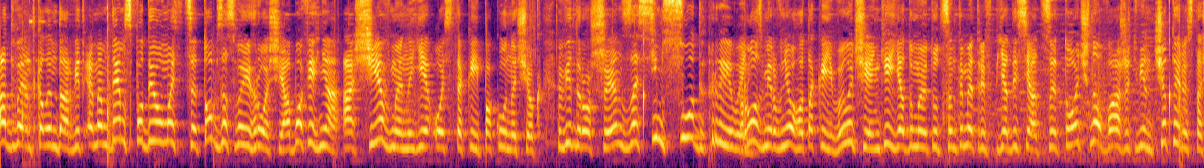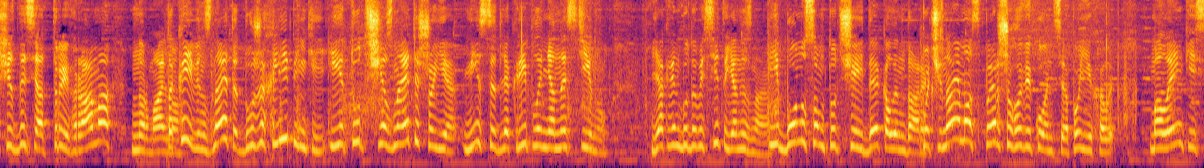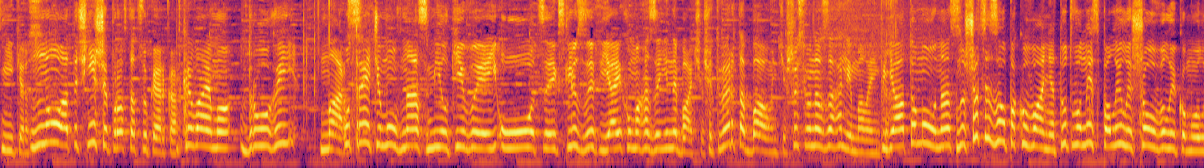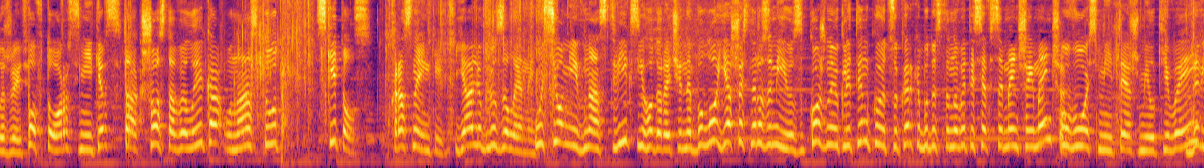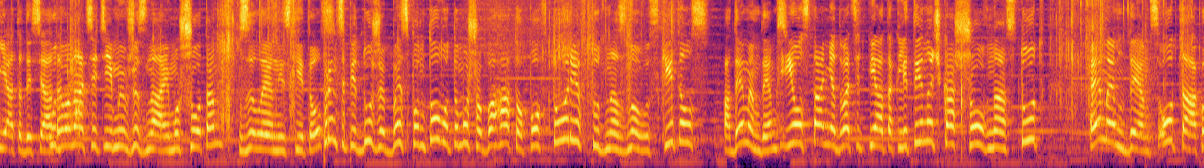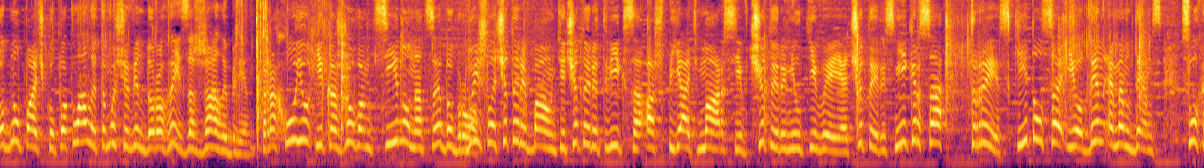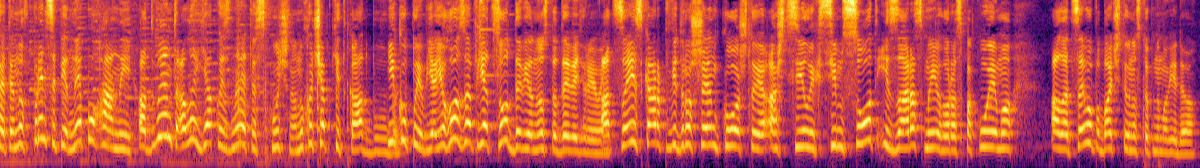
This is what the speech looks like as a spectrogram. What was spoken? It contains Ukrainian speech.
Адвент-календар від M&M's, подивимось, це топ за свої гроші або фігня. А ще в мене є ось такий пакуночок від Рошен за 700 гривень. Розмір в нього такий величенький. Я думаю, тут сантиметрів 50 це точно. Важить він 463 грама. Нормально. Такий він, знаєте, дуже хліпенький. І тут ще знаєте, що є? Місце для кріплення на стіну. Як він буде висіти, я не знаю. І бонусом тут ще йде календар. Починаємо з першого віконця. Поїхали. Маленький снікерс. Ну, а точніше, просто цукерка. Відкриваємо другий. Марс. У третьому в нас Milky Way. О, це ексклюзив. Я їх у магазині не бачив. Четверта Баунті. Щось вона взагалі маленька. П'ятому у нас. Ну що це за опакування? Тут вони спалили, що у великому лежить. Повтор, снікерс. Так, шоста велика. У нас тут Skittles. Красненький. Я люблю зелений. У сьомій в нас Твікс, його, до речі, не було. Я щось не розумію. З кожною клітинкою цукерки будуть становитися все менше і менше. У восьмій теж Milky Way. Дев'ята, десята. У дванадцятій ми вже знаємо, що там. Зелений Skittles. В принципі, дуже безпонтово, тому що багато повторів. Тут нас знову Skittles. А де M&M's? І остання 25-та клітиночка. Що в нас тут? M&M's. Отак, одну пачку поклали, тому що він дорогий, зажали, блін. Рахую і кажу вам ціну на це добро. Вийшло 4 баунті, 4 твікса, аж 5 марсів, 4 мілківея, 4 снікерса, 3 скітлса і 1 M&M's. Слухайте, ну в принципі непоганий адвент, але якось, знаєте, скучно. Ну хоча б кіткат був. би. І купив я його за 599 гривень. А цей скарб від Рошен коштує аж цілих 700, і зараз ми його розпакуємо. Але це ви побачите у наступному відео.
